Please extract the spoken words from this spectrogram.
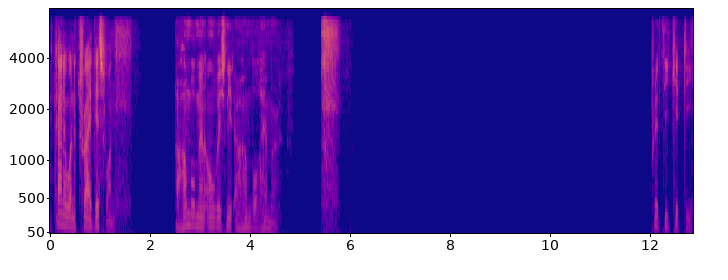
I kinda wanna try this one. A humble man always need a humble hammer. Pretty kitty.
